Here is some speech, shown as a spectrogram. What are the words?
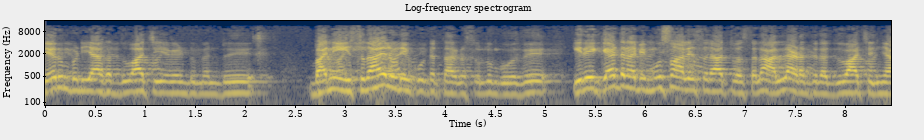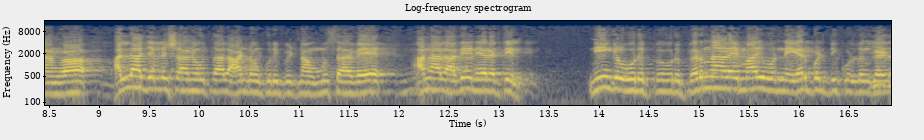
சேரும்படியாக துவா செய்ய வேண்டும் என்று பனி இஸ்ராயலுடைய கூட்டத்தார்கள் சொல்லும்போது இதை கேட்ட நபி மூசா அலி சலாத்து வசலாம் அல்லா இடத்துல துவா செஞ்சாங்க. அல்லா ஜல்லஷானுத்தால் ஆண்டவன் குறிப்பிட்டான் மூசாவே ஆனால் அதே நேரத்தில் நீங்கள் ஒரு ஒரு பெருநாளை மாதிரி ஒன்னை ஏற்படுத்திக் கொள்ளுங்கள்.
